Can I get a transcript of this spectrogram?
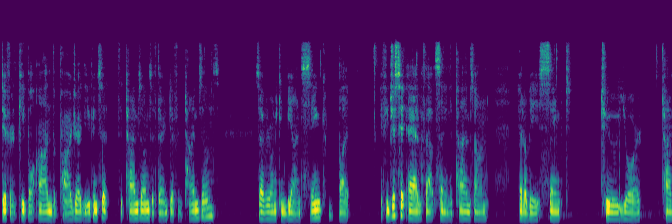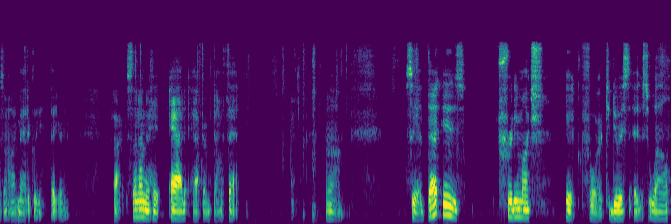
different people on the project, you can set the time zones if they're in different time zones. So everyone can be on sync, but if you just hit add without setting the time zone, it'll be synced to your time zone automatically that you're in. All right, so then I'm going to hit add after I'm done with that. Um, so yeah, that is pretty much it for Todoist as well.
